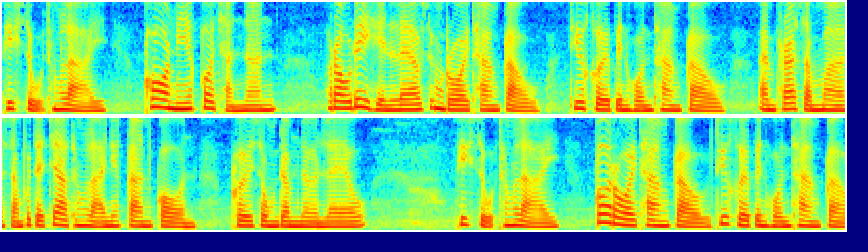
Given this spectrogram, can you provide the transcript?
ภิกษุทั้งหลาย ข้อนี้ก็ฉันนั้น เราได้เห็นแล้วซึ่งรอยทางเก่าที่เคยเป็นหนทางเก่า อันพระสัมมาสัมพุทธเจ้าทั้งหลายในการก่อน เคยทรงดำเนินแล้ว ภิกษุทั้งหลาย ก็รอยทางเก่าที่เคยเป็นหนทางเก่า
